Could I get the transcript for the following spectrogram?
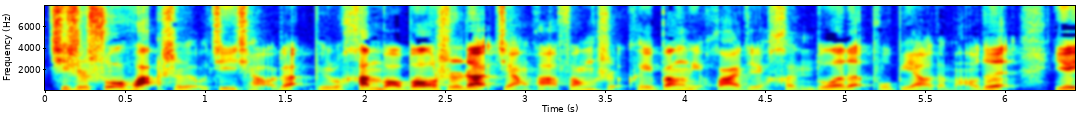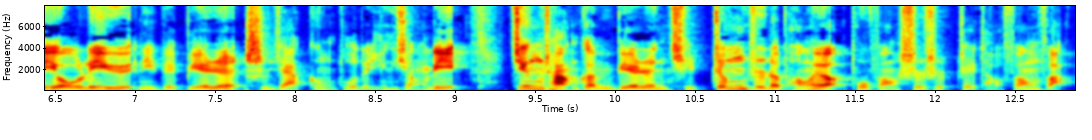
其实说话是有技巧的，比如汉堡包式的讲话方式，可以帮你化解很多的不必要的矛盾，也有利于你对别人施加更多的影响力。经常跟别人起争执的朋友，不妨试试这套方法。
